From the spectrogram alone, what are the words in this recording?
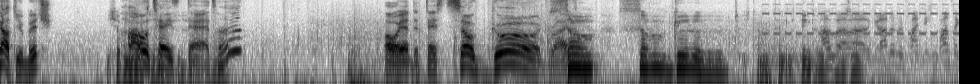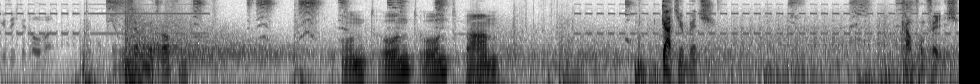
Got you, bitch. Ich hab How tastes that, huh? Oh yeah, that tastes so good, right? So, So good. Ich kann den Tank nicht, den kann ich analysieren. gerade einen feindlichen Panzer gesichtet. Over. Ja, ich habe ihn getroffen. Und, und, und, bam. Got you, bitch. Kampfunfähig.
